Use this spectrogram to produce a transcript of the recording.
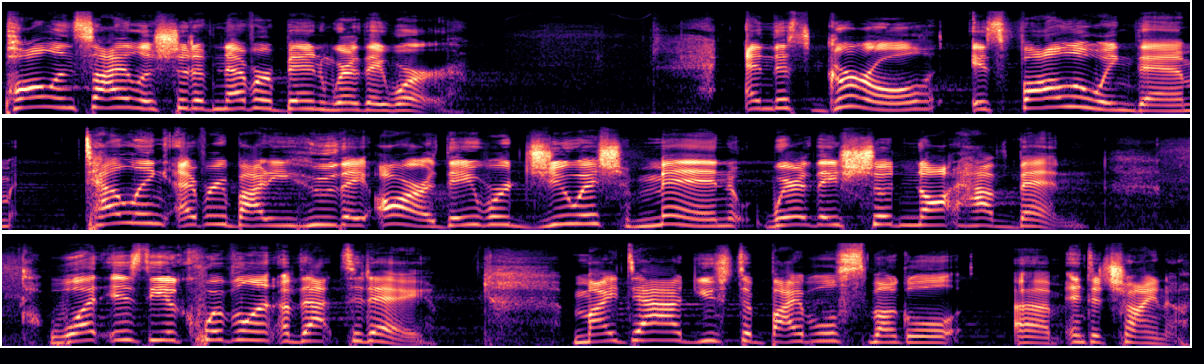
Paul and Silas should have never been where they were. And this girl is following them telling everybody who they are. They were Jewish men where they should not have been. What is the equivalent of that today? My dad used to Bible smuggle um, into China.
